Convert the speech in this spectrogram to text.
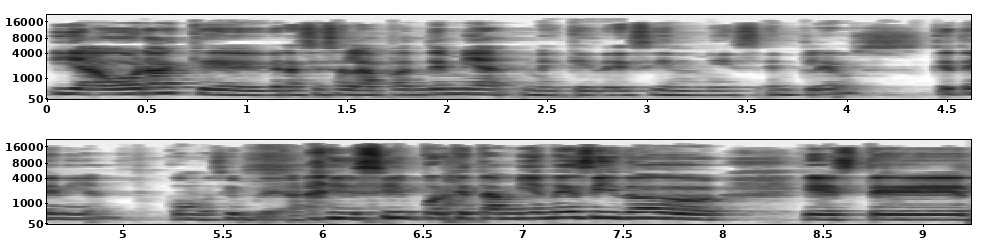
y ahora que gracias a la pandemia me quedé sin mis empleos que tenía, como siempre, ay sí, porque también he sido este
